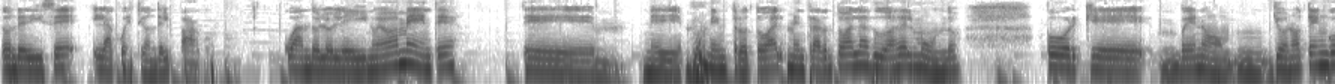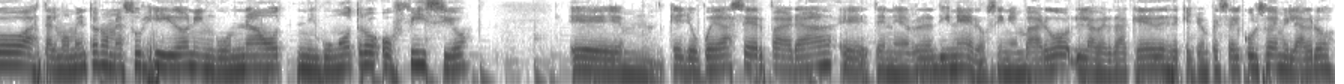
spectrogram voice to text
donde dice la cuestión del pago. Cuando lo leí nuevamente, eh, me, me, entró toda, me entraron todas las dudas del mundo porque, bueno, yo no tengo, hasta el momento no me ha surgido ninguna, ningún otro oficio eh, que yo pueda hacer para eh, tener dinero. Sin embargo, la verdad que desde que yo empecé el curso de milagros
